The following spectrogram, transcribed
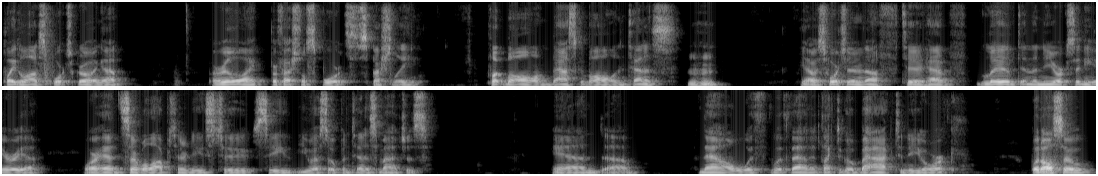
played a lot of sports growing up. I really like professional sports, especially football and basketball and tennis. Mm-hmm. Yeah, I was fortunate enough to have lived in the New York City area where I had several opportunities to see U.S. Open tennis matches. And um, now with with that, I'd like to go back to New York, but also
